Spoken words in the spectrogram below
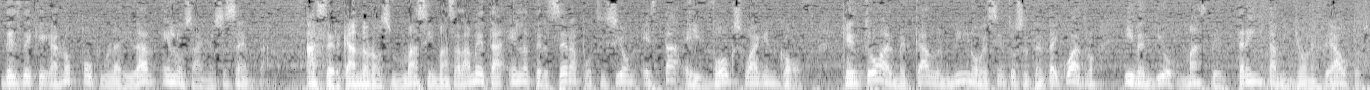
desde que ganó popularidad en los años 60. Acercándonos más y más a la meta, en la tercera posición está el Volkswagen Golf, que entró al mercado en 1974 y vendió más de 30 millones de autos.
